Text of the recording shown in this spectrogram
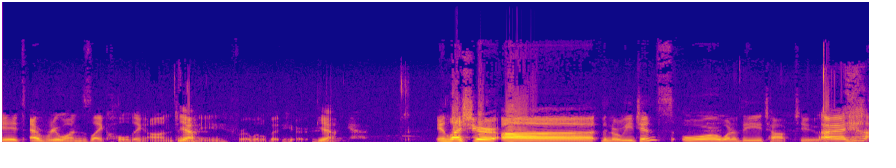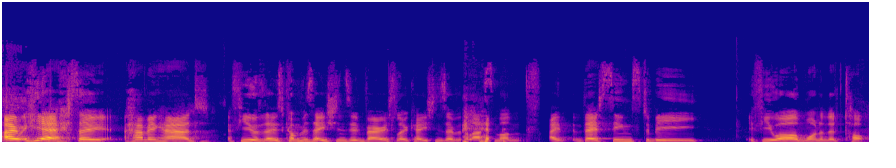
It's everyone's like holding on to yeah. me for a little bit here. Yeah. yeah. Unless you're uh, the Norwegians or one of the top two. I, I, yeah. So having had a few of those conversations in various locations over the last month, I, there seems to be, if you are one of the top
